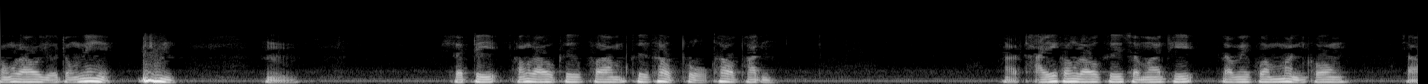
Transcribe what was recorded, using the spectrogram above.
ของเราอยู่ตรงนี้ สติของเราคือความคือเข้าปลูกเข้าพันไถของเราคือสมาธิเรามีความมั่นคง สา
